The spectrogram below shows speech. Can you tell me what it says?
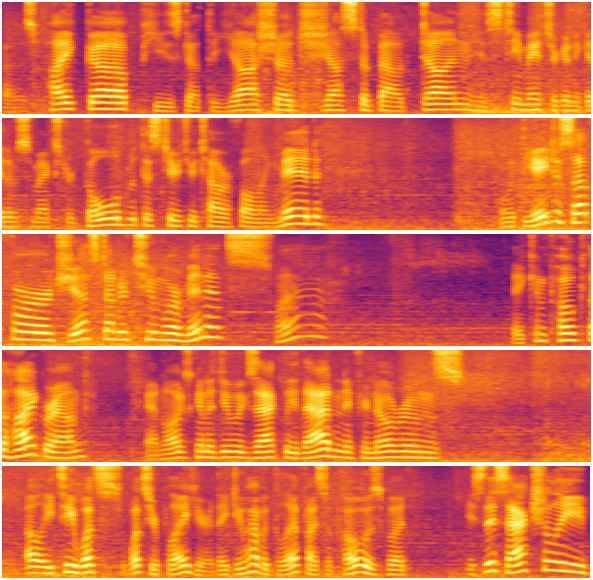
Got his pike up. He's got the Yasha just about done. His teammates are going to get him some extra gold with this tier 2 tower falling mid. And with the Aegis up for just under two more minutes, well, they can poke the high ground. Analog's going to do exactly that, and if you're no runes... Well, ET, what's, what's your play here? They do have a glyph, I suppose, but is this actually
